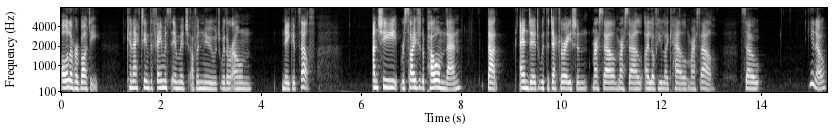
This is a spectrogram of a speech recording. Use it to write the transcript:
all of her body, connecting the famous image of a nude with her own naked self. And she recited a poem then that ended with the declaration Marcel, Marcel, I love you like hell, Marcel. So, you know,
